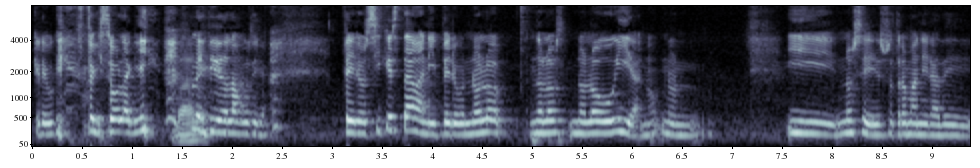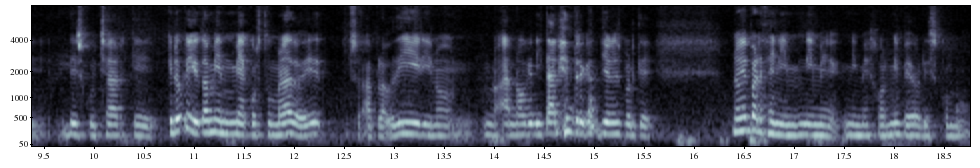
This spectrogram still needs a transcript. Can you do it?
creo que estoy sola aquí, Vale. metida en la música. Pero sí que estaban, y pero no lo, no los- no lo oía, ¿no? no y no sé, es otra manera de, de escuchar que creo que yo también me he acostumbrado ¿eh? Pues, a aplaudir y no, a no gritar entre canciones porque no me parece ni, ni, me- ni mejor ni peor, es como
